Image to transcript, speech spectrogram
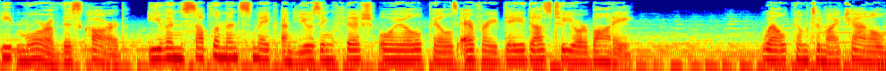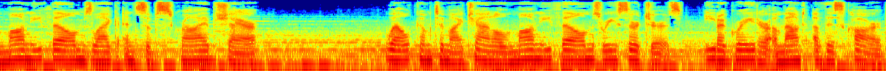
Eat more of this carb, even supplements make and using fish oil pills every day does to your body. Welcome to my channel Mani Films like and subscribe share. Welcome to my channel Mani Films researchers, eat a greater amount of this carb,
